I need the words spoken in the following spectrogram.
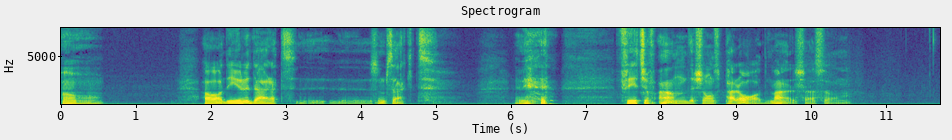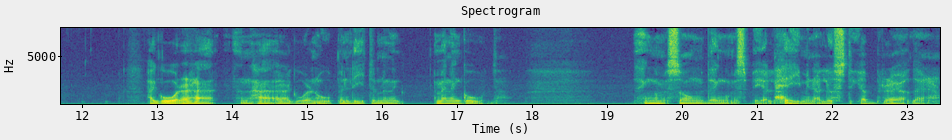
Ja. Ja, det är ju det där att, eh, som sagt, Fritiof Anderssons paradmarsch alltså. Här går det här, en här, här går en hop, en liten men en, men en god. Den går med sång, den går med spel. Hej mina lustiga bröder.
